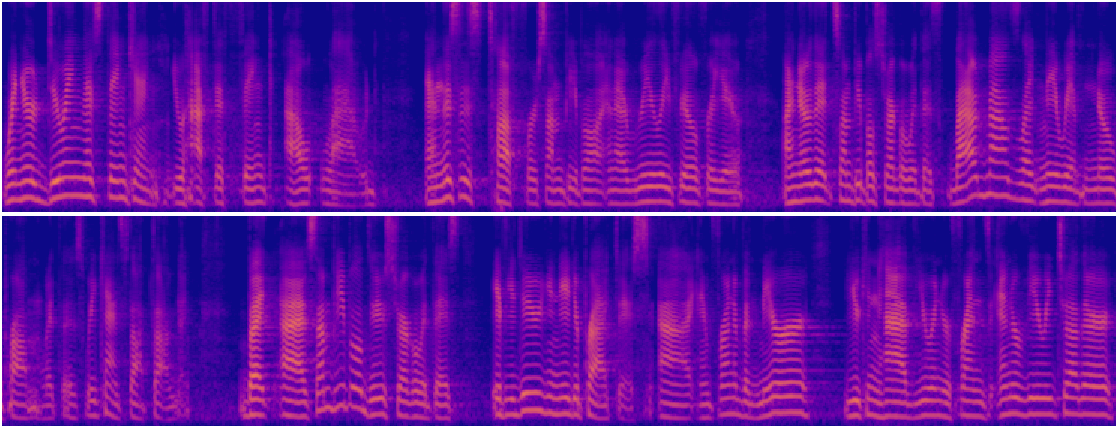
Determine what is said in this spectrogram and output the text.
When you're doing this thinking, you have to think out loud. And this is tough for some people, and I really feel for you. I know that some people struggle with this. Loudmouths like me, we have no problem with this. We can't stop talking. But uh, some people do struggle with this. If you do, you need to practice. Uh, in front of a mirror, you can have you and your friends interview each other.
